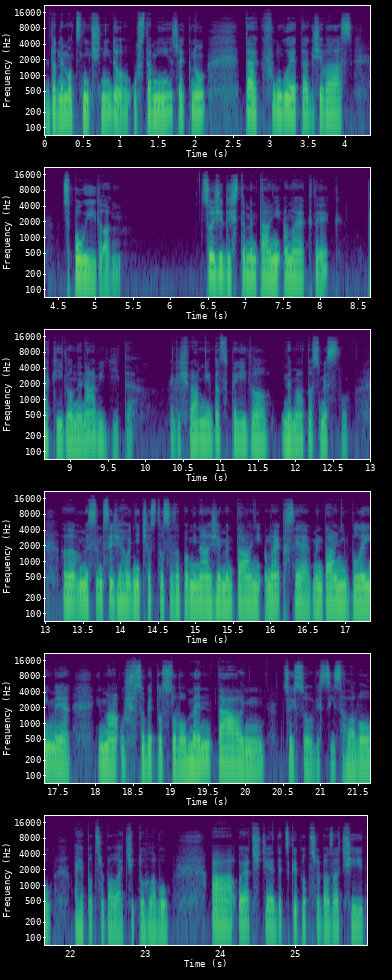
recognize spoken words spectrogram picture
do nemocniční, do ústavní, řeknu, tak funguje tak, že vás cpou jídlem. Což když jste mentální anorektik, tak jídlo nenávidíte. Když vám někdo cpe jídlo, nemá to smysl. Myslím si, že hodně často se zapomíná, že mentální anorexie, mentální bulimie má už v sobě to slovo mentální, což souvisí s hlavou a je potřeba léčit tu hlavu. A určitě je vždycky potřeba začít,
